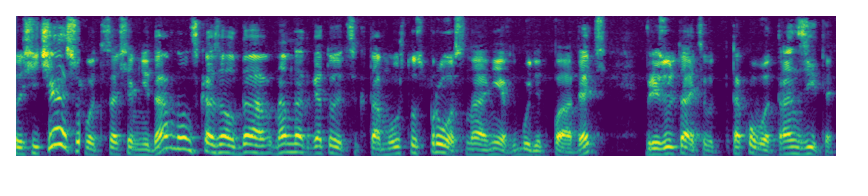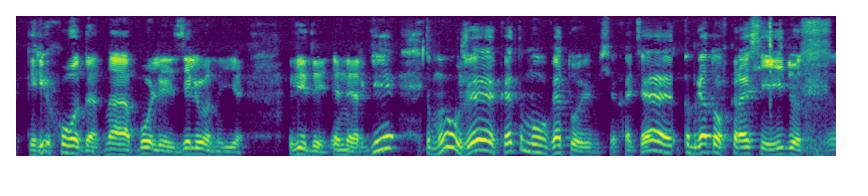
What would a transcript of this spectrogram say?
то сейчас, вот совсем недавно он сказал, да, нам надо готовиться к тому, что спрос на нефть будет падать в результате вот такого транзита, перехода на более зеленые виды энергии, мы уже к этому готовимся. Хотя подготовка России идет э,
